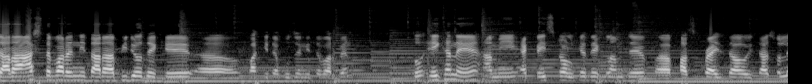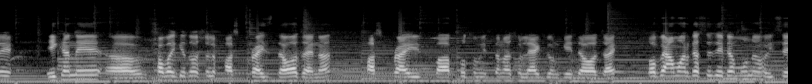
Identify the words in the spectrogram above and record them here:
যারা আসতে পারেননি, তারা ভিডিও দেখে বাকিটা বুঝে নিতে পারবেন। তো এখানে আমি একটা স্টলকে দেখলাম যে ফার্স্ট প্রাইজ দেওয়া হয়েছে। আসলে এখানে সবাইকে তো আসলে ফার্স্ট প্রাইজ দেওয়া যায় না। ফার্স্ট প্রাইজ বা প্রথম স্থান আসলে একজনকেই দেওয়া যায়। তবে আমার কাছে যেটা মনে হয়েছে,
